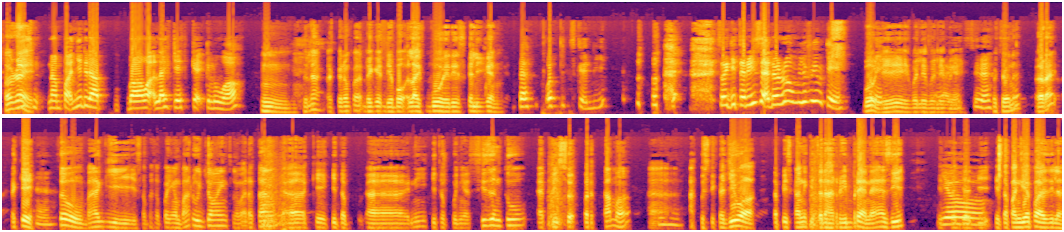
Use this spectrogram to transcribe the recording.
Alright. Nampaknya dia dah bawa life jacket keluar. Hmm, betul lah. Aku nampak dia, dia bawa life boy dia sekali kan. Boleh sekali. so kita reset the room, Jeffy. Okay. Boleh, boleh, boleh, boleh. Sudah. Macam mana? Alright. Okay. Ha. So, bagi siapa-siapa yang baru join, selamat datang. Uh, okay, kita uh, ni kita punya season 2 episod pertama uh, Mhm. Akustika Jiwa. Tapi sekarang ni kita dah rebrand eh Azil. Kita Yo. jadi kita panggil apa Azila?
